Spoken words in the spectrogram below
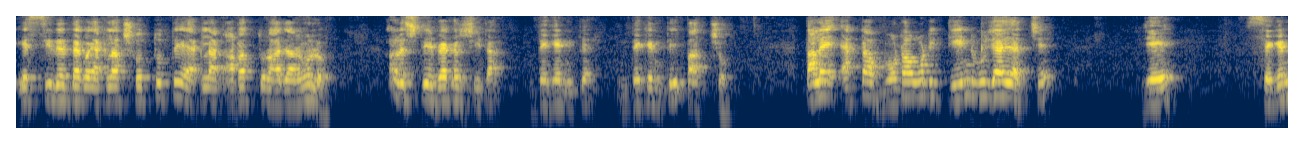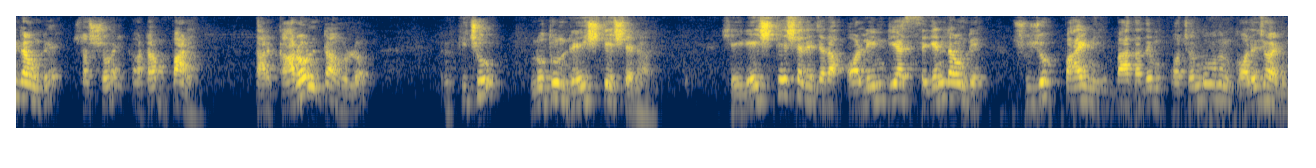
এসসিদের দেখো এক লাখ সত্তর থেকে এক লাখ আটাত্তর হাজার হলো। আর স্টে ভ্যাকেন্সিটা দেখে নিতে, দেখে নিতেই পাচ্ছ তাহলে একটা মোটামুটি ট্রেন্ড বোঝা যাচ্ছে যে সেকেন্ড রাউন্ডে সবসময় কাট বাড়ে। তার কারণটা হলো কিছু নতুন রেজিস্ট্রেশন হয়। সেই রেজিস্ট্রেশনে যারা অল ইন্ডিয়া সেকেন্ড রাউন্ডে সুযোগ পায়নি বা তাদের পছন্দ মতন কলেজ হয়নি,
